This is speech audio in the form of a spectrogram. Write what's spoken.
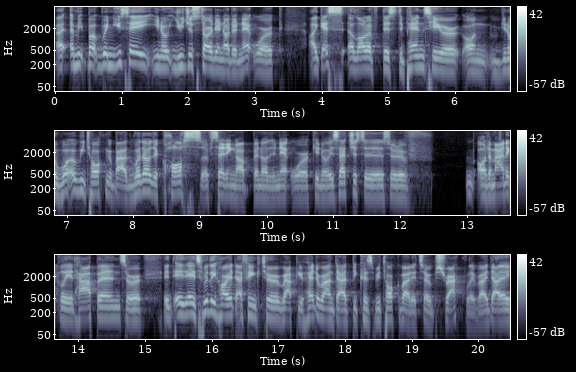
Uh, I mean, but when you say you know you just start another network, I guess a lot of this depends here on you know what are we talking about? What are the costs of setting up another network? You know, is that just a sort of automatically it happens or it, it, it's really hard i think to wrap your head around that because we talk about it so abstractly right i,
